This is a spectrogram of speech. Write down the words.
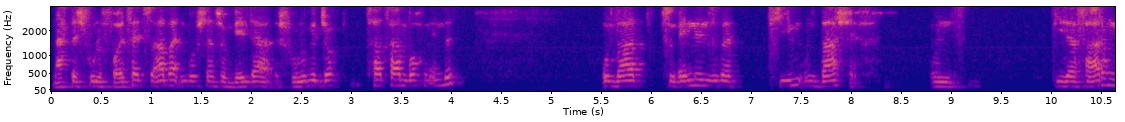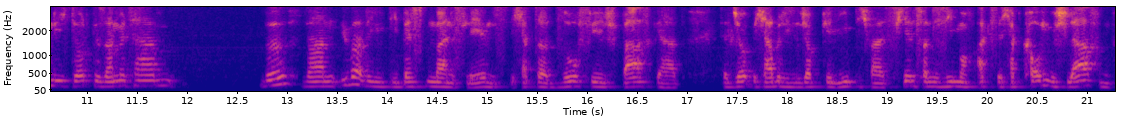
nach der Schule Vollzeit zu arbeiten, wo ich dann schon während der Schule gejoggt hatte am Wochenende und war zum Ende sogar Team- und Barchef. Und diese Erfahrungen, die ich dort gesammelt habe, waren überwiegend die besten meines Lebens. Ich habe dort so viel Spaß gehabt. Der Job, ich habe diesen Job geliebt. Ich war 24-7 auf Achse. Ich habe kaum geschlafen,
